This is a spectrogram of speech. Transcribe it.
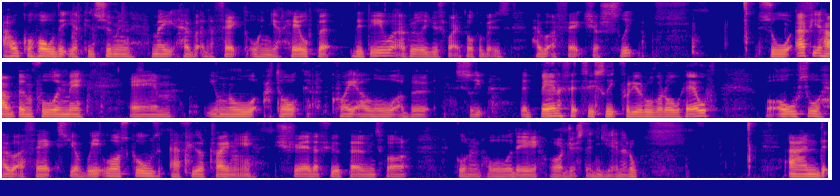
alcohol that you're consuming might have an effect on your health, but the day what I really just want to talk about is how it affects your sleep. So, if you have been following me, um, you'll know I talk quite a lot about sleep, the benefits of sleep for your overall health, but also how it affects your weight loss goals if you're trying to shred a few pounds for going on holiday or just in general. And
